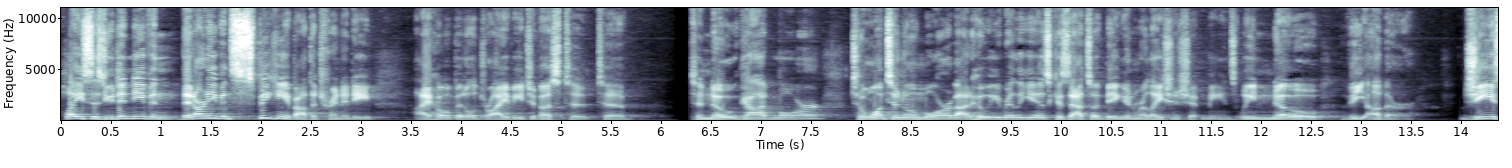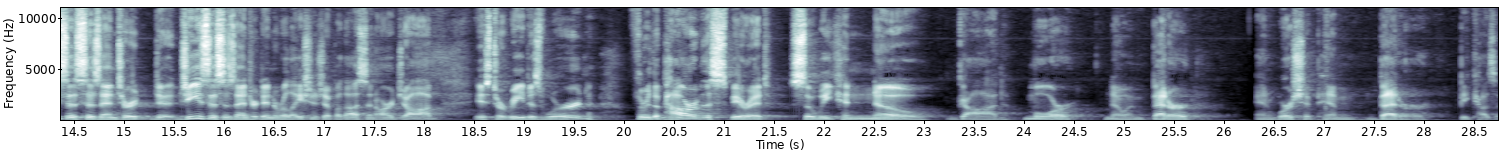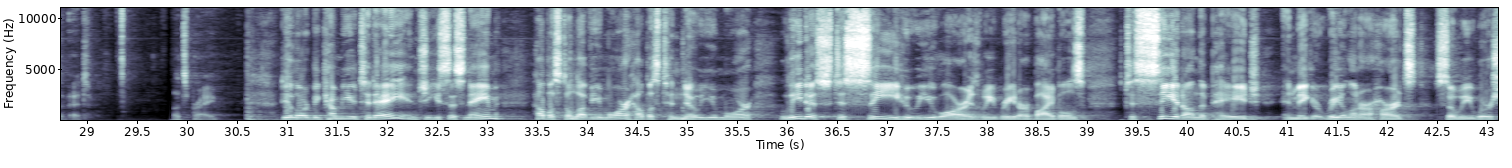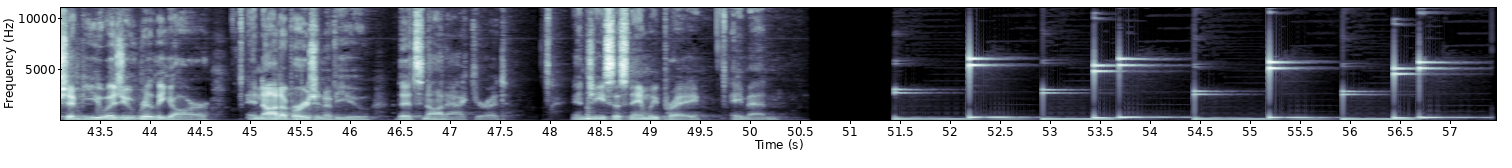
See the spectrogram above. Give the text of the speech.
places you didn't even that aren't even speaking about the Trinity. I hope it'll drive each of us to to to know God more, to want to know more about who he really is because that's what being in relationship means. We know the other. Jesus has entered Jesus has entered into relationship with us and our job is to read his word through the power of the spirit so we can know God more, know him better and worship him better because of it. Let's pray. Dear Lord, we come to you today in Jesus' name. Help us to love you more. Help us to know you more. Lead us to see who you are as we read our Bibles, to see it on the page and make it real in our hearts so we worship you as you really are and not a version of you that's not accurate. In Jesus' name we pray. Amen.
